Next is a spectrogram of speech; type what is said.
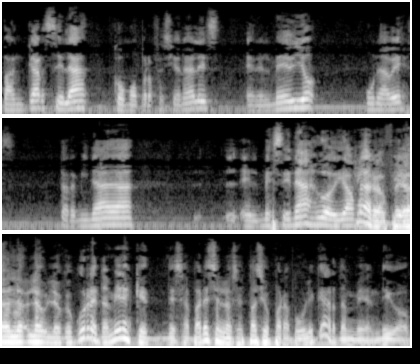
bancársela como profesionales en el medio una vez terminada el mecenazgo, digamos. Claro, pero lo, lo- lo que ocurre también es que desaparecen los espacios para publicar también. Digo,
